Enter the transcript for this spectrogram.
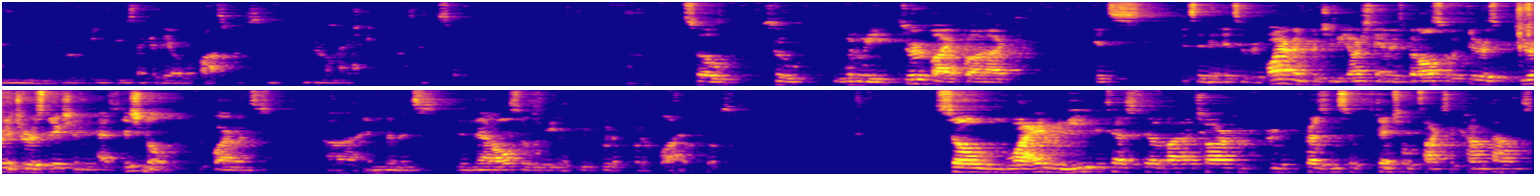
and things like available phosphorus and mineral nitrogen. So, so when we certify a product, it's it's a, it's a requirement for our standards, but also if there is if you're in a jurisdiction that has additional requirements uh, and limits, then that also would be would, would apply, of course. So why do we need to test uh, biochar for, the presence of potential toxic compounds?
